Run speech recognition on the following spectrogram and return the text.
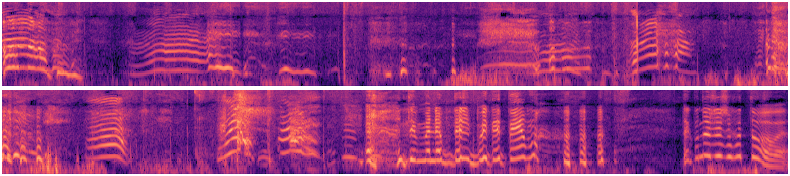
А тобі. Ти мене будеш бити тим? Так воно ж готове.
